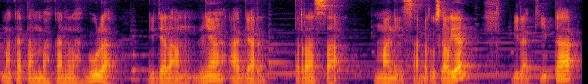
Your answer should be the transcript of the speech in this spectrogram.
maka tambahkanlah gula di dalamnya agar terasa manis. Sahabatku sekalian, bila kita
